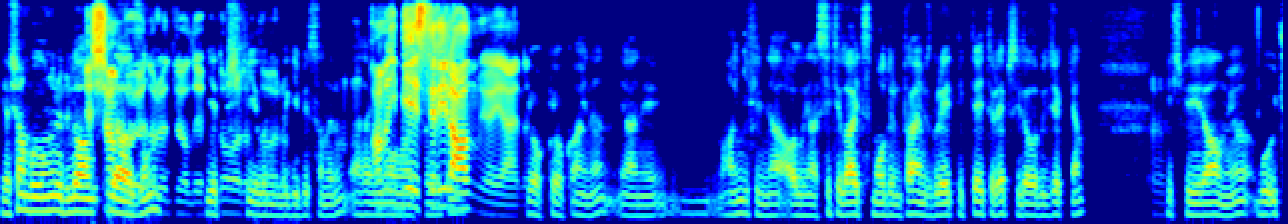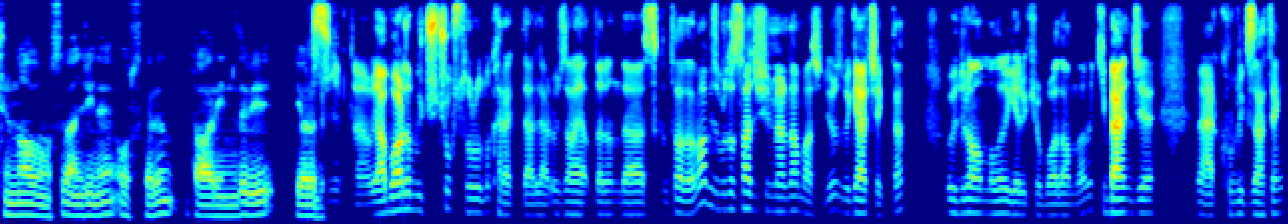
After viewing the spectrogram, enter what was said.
Yaşam boyu onur ödülü alması Yaşam lazım. ödülü alıyor. 72 Doğru, yılında doğru. gibi sanırım. Emin Ama bir eseriyle yakın. almıyor yani. Yok yok aynen. Yani hangi filmler alıyor? Yani City Lights, Modern Times, Great Dictator hepsiyle alabilecekken. Hiçbiriyle almıyor. Bu üçünün almaması bence yine Oscar'ın tarihinde bir yaradır. Kesinlikle. Ya bu arada bu üçü çok sorunlu karakterler. Özel hayatlarında sıkıntılı adam ama biz burada sadece filmlerden bahsediyoruz ve gerçekten ödül almaları gerekiyor bu adamların ki bence eğer Kubrick zaten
